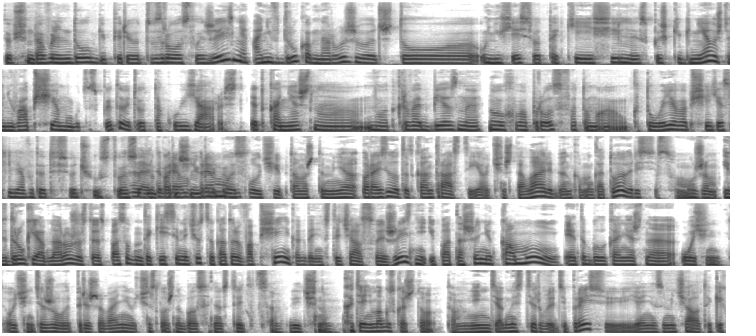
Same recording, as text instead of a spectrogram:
в общем, довольно долгий период взрослой жизни, они вдруг обнаруживают, что у них есть вот такие сильные вспышки гнева, что они вообще могут испытывать вот такую ярость. Это, конечно, ну, открывает бездны новых вопросов о том, а кто я вообще, если я вот это все чувствую, особенно да, это прям, прямой случай, потому что меня поразил этот контраст, и я очень ждала ребенка, мы готовились с мужем, и вдруг я обнаружила, что я способна такие сильные чувства, которые вообще никогда не встречала в своей жизни, и по отношению к кому. И это было, конечно, очень-очень тяжелое переживание, очень сложно было с этим встретиться лично. Хотя я не могу сказать, что там мне не диагностировали депрессию, и я не замечала таких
